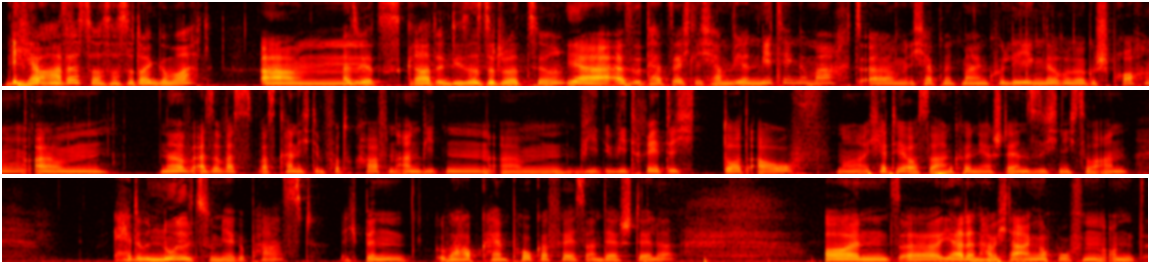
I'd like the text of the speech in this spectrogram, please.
Wie war das? Was hast du dann gemacht? Ähm, also jetzt gerade in dieser Situation? Ja, also tatsächlich haben wir ein Meeting gemacht. Ähm, ich habe mit meinen Kollegen darüber gesprochen. Ähm, ne, also was, was kann ich dem Fotografen anbieten? Wie, wie trete ich dort auf? Ne? Ich hätte ja auch sagen können, ja, stellen Sie sich nicht so an. Hätte null zu mir gepasst. Ich bin überhaupt kein Pokerface an der Stelle. Und äh, ja, dann habe ich da angerufen und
